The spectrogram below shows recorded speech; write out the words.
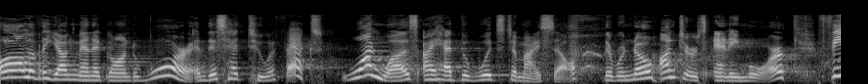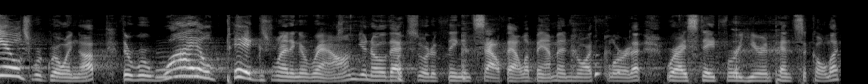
All of the young men had gone to war, and this had two effects. One was I had the woods to myself. There were no hunters anymore. Fields were growing up. There were wild pigs running around, you know, that sort of thing in South Alabama and North Florida, where I stayed for a year in Pensacola.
